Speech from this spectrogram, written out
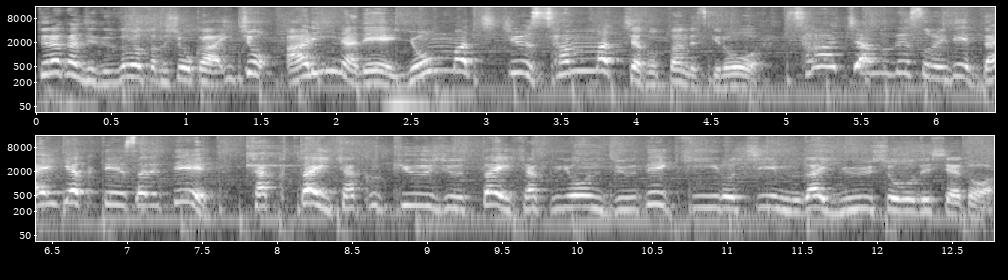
てな感じでどうだったでしょうか。一応アリーナで4マッチ中3マッチは取ったんですけどサーチデストロイで大逆転されて100対190対140で黄色チームが優勝でしたよと。ま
